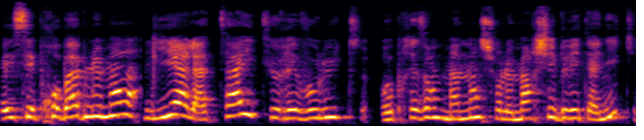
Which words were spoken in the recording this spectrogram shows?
et c'est probablement lié à la taille que Revolut représente maintenant sur le marché britannique,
